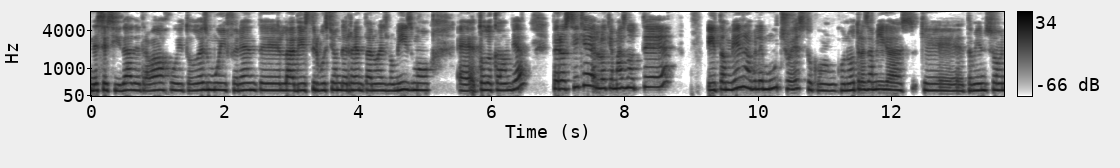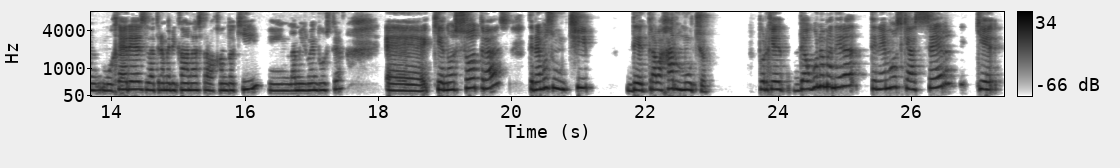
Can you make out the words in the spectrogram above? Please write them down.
necesidad de trabajo y todo es muy diferente, la distribución de renta no es lo mismo, eh, todo cambia, pero sí que lo que más noté y también hablé mucho esto con, con, otras amigas que también son mujeres latinoamericanas trabajando aquí en la misma industria, eh, que nosotras tenemos un chip de trabajar mucho, porque de alguna manera tenemos que hacer que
